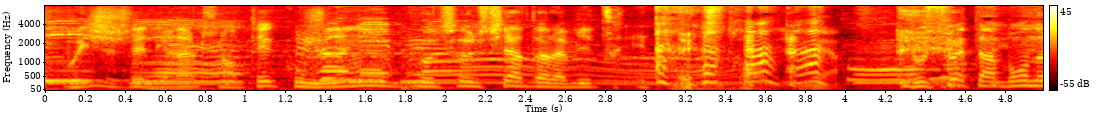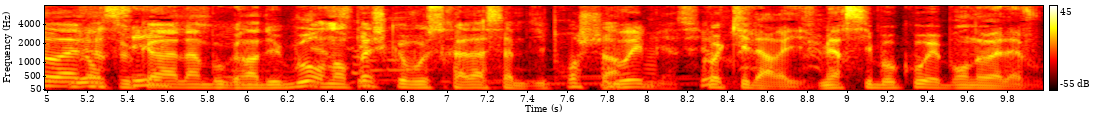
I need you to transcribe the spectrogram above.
Oui, le général chantait combien ce chien dans la vitrine? Extraordinaire. Je vous souhaite un bon Noël Merci. en tout cas, Alain Beaugrain-Dubourg. Merci. N'empêche que vous serez là samedi prochain. Oui, bien sûr. Quoi qu'il arrive. Merci beaucoup et bon Noël à vous.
